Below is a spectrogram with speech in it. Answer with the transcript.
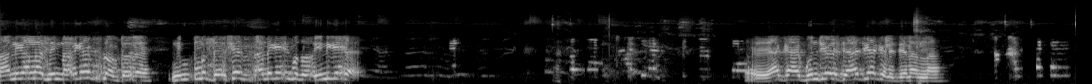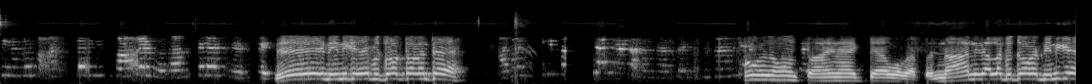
ನನಗಲ್ಲ ನಿನ್ ನನಗೆ ಹಾಕ್ಬಿಟ್ಟು ಹೋಗ್ತದೆ ನಿಮ್ಮ ದೇಶ ನನಗೆ ಹಾಕ್ಬಿಟ್ಟು ನಿನಗೆ. ಯಾಕೆ ಗುಂಜಿ ಹೇಳಿದ್ದೆ ಯಾಕೆ ಯಾಕೆ ಹೇಳಿದ್ದೆ ನನ್ನ? ಏ ನಿನಗೆ ಬಿದ್ದು ಹೋಗ್ತಾವಂತೆ ಹೋಗತ್ತ ನನಗೆಲ್ಲ ಬಿದ್ದು ಹೋಗತ್ ನಿನಗೆ.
